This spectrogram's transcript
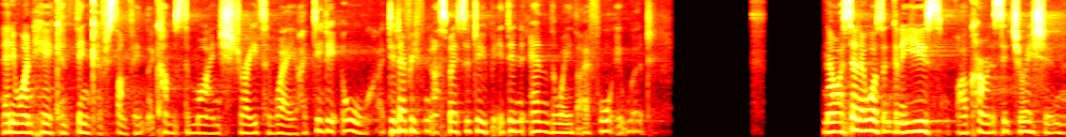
anyone here can think of something that comes to mind straight away. I did it all, I did everything I was supposed to do, but it didn't end the way that I thought it would. Now, I said I wasn't going to use our current situation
